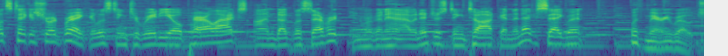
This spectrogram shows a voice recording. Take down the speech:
Let's take a short break. You're listening to Radio Parallax. I'm Douglas Everett, and we're going to have an interesting talk in the next segment with Mary Roach.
